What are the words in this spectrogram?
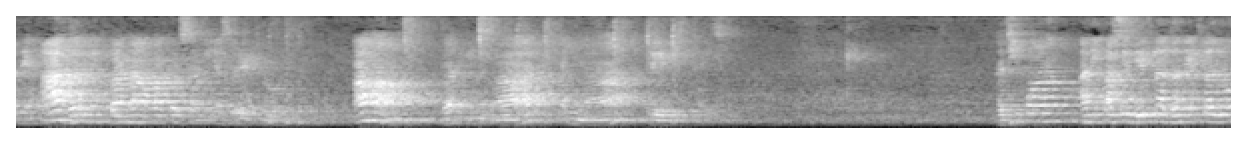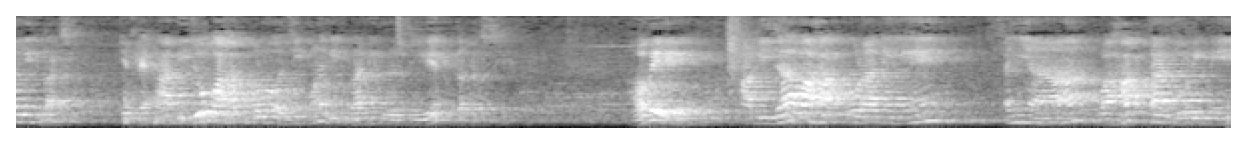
અને આ ધન વીજભારના અપાકર્ષણની અસર હેઠળ આમાં વીજભાર અહીંયા પ્રેરિત થાય છે હજી પણ આની પાસે જેટલા ધન એટલા ઋણ વીજભાર છે એટલે આ બીજો વાહક બળો હજી પણ વીજભારની દ્રષ્ટિએ તટસ્થ છે હવે આ બીજા વાહક ગોળાને અહીંયા વાહક તાર જોડીને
